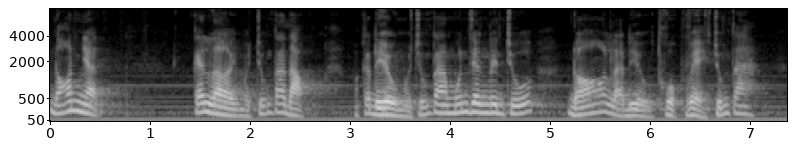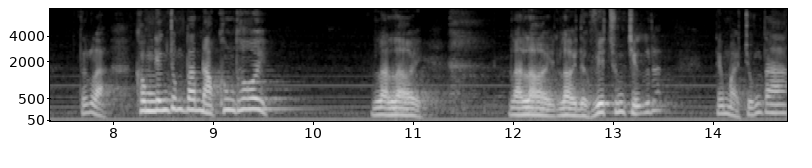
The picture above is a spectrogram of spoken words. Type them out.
đón nhận cái lời mà chúng ta đọc và cái điều mà chúng ta muốn dâng lên Chúa. Đó là điều thuộc về chúng ta. Tức là không những chúng ta đọc không thôi, là lời là lời lời được viết xuống chữ đó. Nhưng mà chúng ta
